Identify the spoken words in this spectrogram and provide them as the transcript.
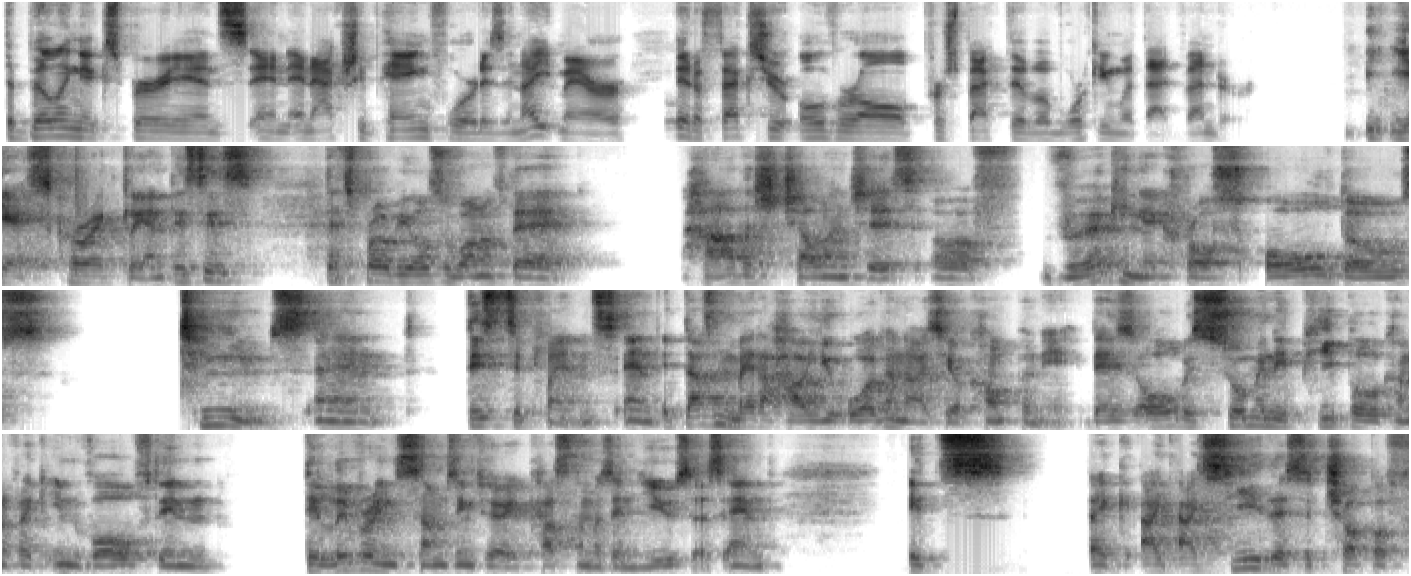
the billing experience and, and actually paying for it is a nightmare. It affects your overall perspective of working with that vendor. Yes correctly. And this is that's probably also one of the hardest challenges of working across all those teams and disciplines. And it doesn't matter how you organize your company. There's always so many people kind of like involved in delivering something to your customers and users. And it's like i, I see as a job of,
